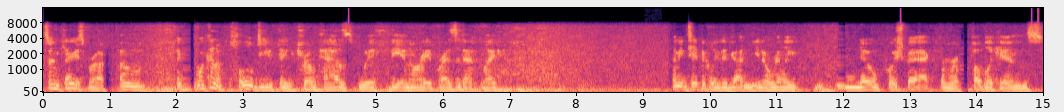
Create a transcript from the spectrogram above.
So I'm curious, Brock. Um, like, what kind of pull do you think Trump has with the NRA president? Like, I mean, typically they've gotten you know really no pushback from Republicans,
